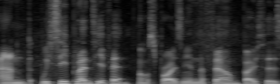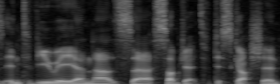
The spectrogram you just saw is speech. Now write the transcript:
And we see plenty of him, not surprisingly, in the film, both as interviewee and as uh, subject of discussion.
